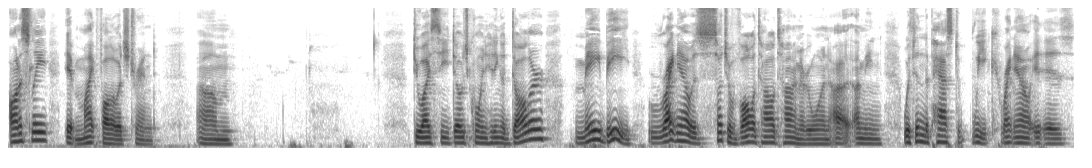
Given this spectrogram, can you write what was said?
honestly, it might follow its trend. Um, do I see Dogecoin hitting a dollar? Maybe. Right now is such a volatile time, everyone. I, I mean, within the past week, right now it is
